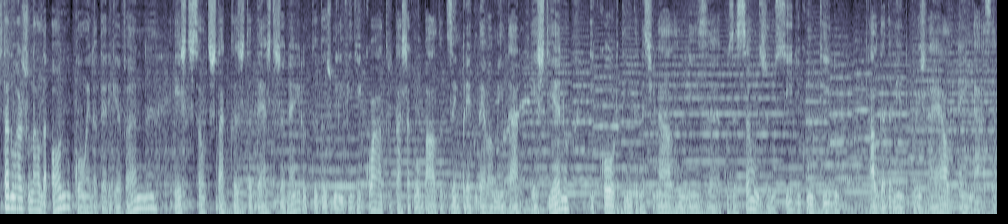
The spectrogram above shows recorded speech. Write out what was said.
Está no ar o Jornal da ONU com Elatéria Gavana. Estes são destaques de 10 de janeiro de 2024. A taxa global de desemprego deve aumentar este ano e Corte Internacional analisa a acusação de genocídio cometido alegadamente por Israel em Gaza.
